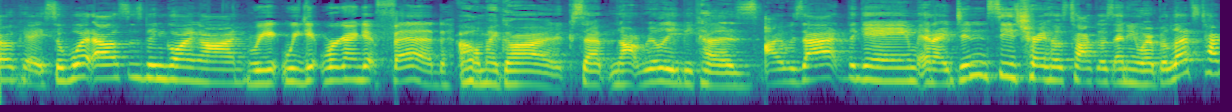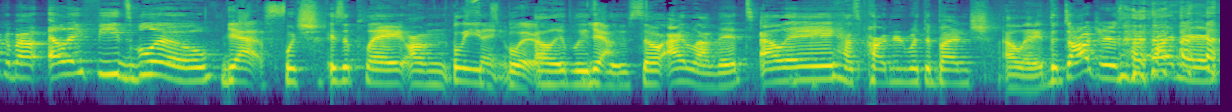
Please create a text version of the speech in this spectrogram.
Okay, so what else has been going on? We we get we're gonna get fed. Oh my god, except not really because I was at the game and I didn't see Trejo's Tacos anywhere. But let's talk about LA Feeds Blue. Yes. Which is a play on Bleeds thing- Blue. LA Bleeds Yeah. Blue. So I love it. LA has partnered with a bunch. LA, the Dodgers have partnered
